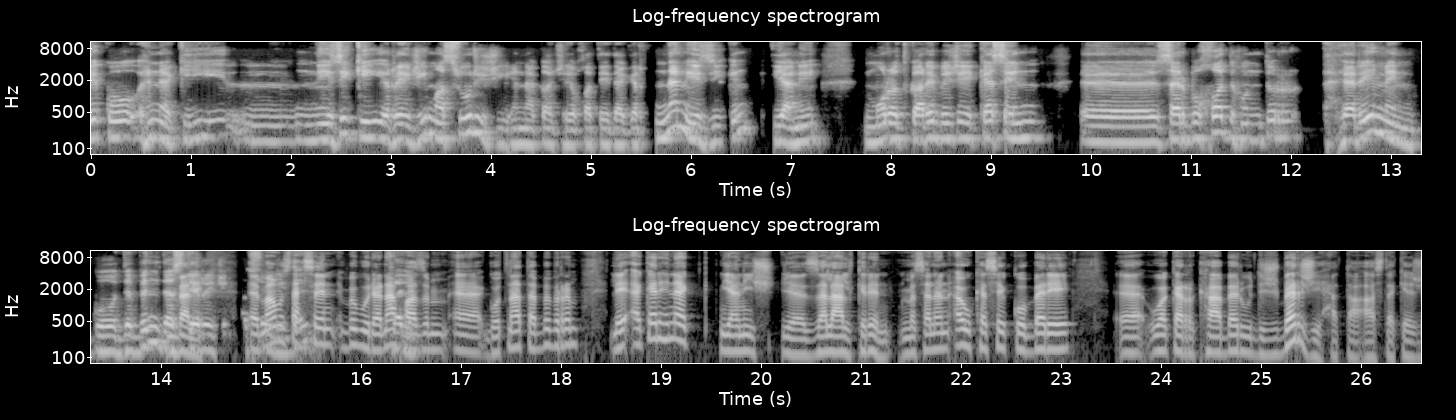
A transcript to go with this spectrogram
yek û hinekî nêzîkî rejîma Sûî jî hineka jêxwa têdegirt ne nêzîkin yanî morodkarê bêjê kesên serbixwed hundur herêmên ku dibin destê mamostehsên bibûre nafazim gotnata bibirim lê eker hinek yanî zelal kirin meselen ew kesê ku berê, وەکە ڕکابەر و دژبەرژی حتا ئاستەکەش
